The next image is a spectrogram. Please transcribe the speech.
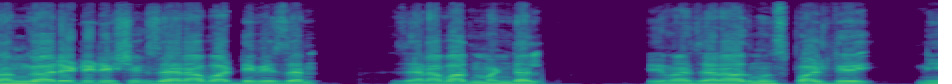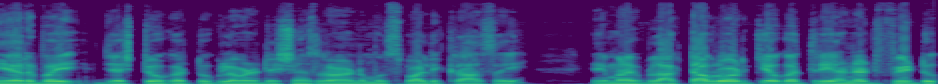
Sangareddy district Zaheerabad division Zaheerabad mandal. ఇది మన Zaheerabad municipality near by just ఒక టూ కిలోమీటర్ డిస్టెన్స్లో ఉన్న మున్సిపాలిటీ క్రాస్ అయ్యి. ఇది మనకి బ్లాక్ టాప్ రోడ్కి ఒక త్రీ హండ్రెడ్ ఫీట్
